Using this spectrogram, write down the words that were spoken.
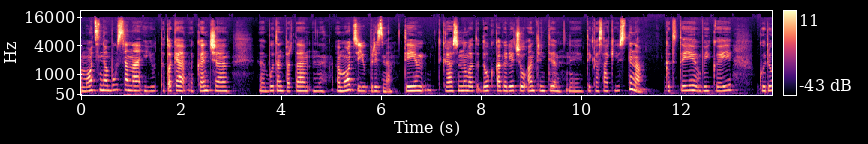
emocinę būseną, į jų tą tokią kančią E, būtent per tą emocijų prizmę. Tai tikriausiai, nu, vat, daug ką galėčiau antrinti e, tai, ką sakė Justina, kad tai vaikai, kurių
